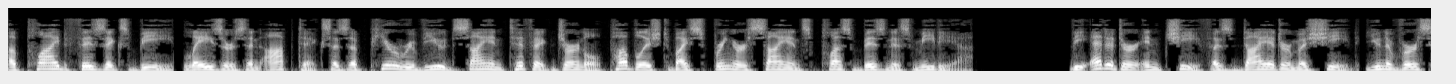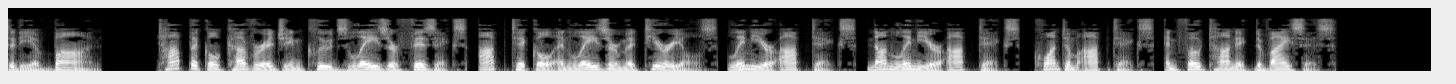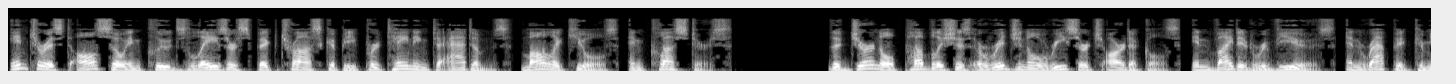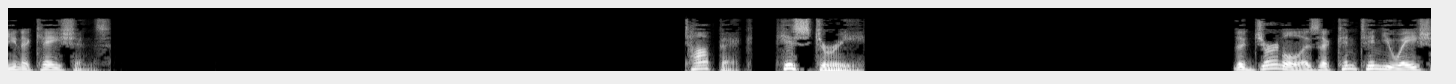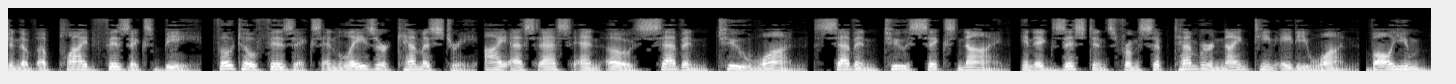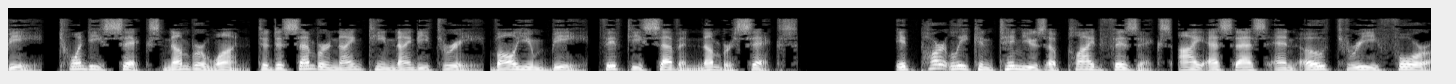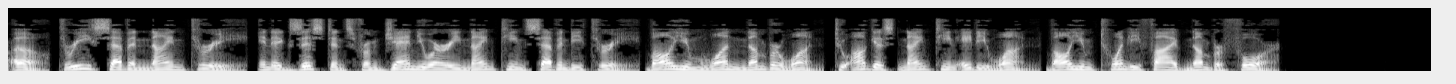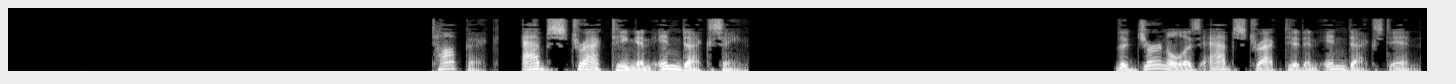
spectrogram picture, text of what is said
Applied Physics B, Lasers and Optics is a peer-reviewed scientific journal published by Springer Science Plus Business Media. The editor-in-chief is Dieter Meschede University of Bonn. Topical coverage includes laser physics, optical and laser materials, linear optics, nonlinear optics, quantum optics, and photonic devices. Interest also includes laser spectroscopy pertaining to atoms, molecules, and clusters. The journal publishes original research articles, invited reviews, and rapid communications. History The journal is a continuation of Applied Physics B, Photophysics and Laser Chemistry ISSN 0721-7269, in existence from September 1981 Volume B, 26 number 1 to December 1993 Volume B, 57 number 6. It partly continues applied physics ISSN 0340-3793, in existence from January 1973 Volume 1 Number 1 to August 1981 Volume 25 Number 4. Abstracting and indexing The journal is abstracted and indexed in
